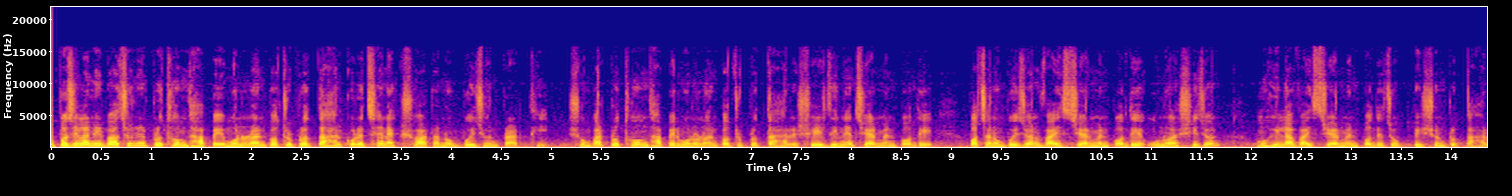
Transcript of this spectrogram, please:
উপজেলা নির্বাচনের প্রথম ধাপে মনোনয়নপত্র প্রত্যাহার করেছেন একশো আটানব্বই জন প্রার্থী। সোমবার প্রথম ধাপের মনোনয়নপত্র প্রত্যাহারের শেষ দিনে চেয়ারম্যান পদে পঁচানব্বই জন ভাইস চেয়ারম্যান পদে উনআশি জন মহিলা ভাইস চেয়ারম্যান পদে চব্বিশ জন প্রত্যাহার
